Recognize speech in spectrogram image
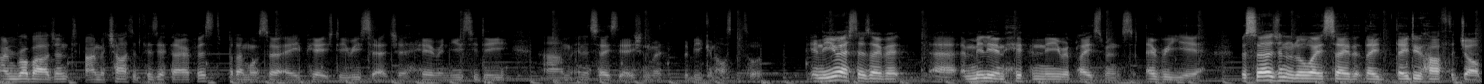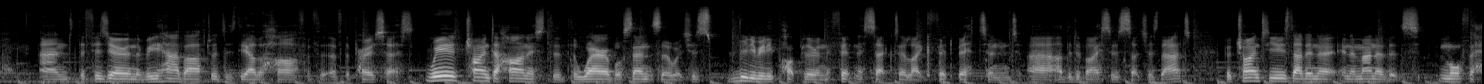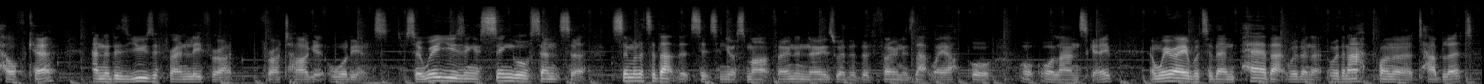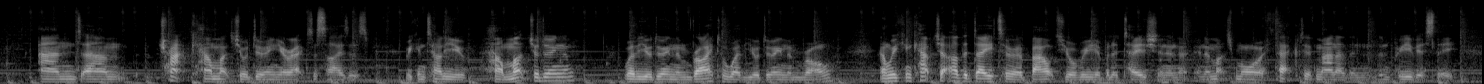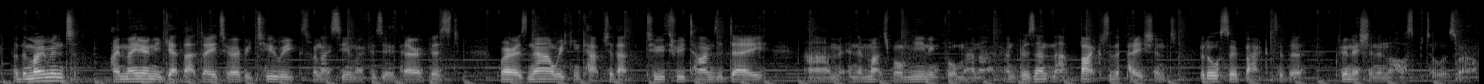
I'm Rob Argent. I'm a chartered physiotherapist, but I'm also a PhD researcher here in UCD um, in association with the Beacon Hospital. In the US, there's over uh, a million hip and knee replacements every year. The surgeon would always say that they, they do half the job and the physio and the rehab afterwards is the other half of the, of the process. We're trying to harness the, the, wearable sensor, which is really, really popular in the fitness sector, like Fitbit and uh, other devices such as that, but trying to use that in a, in a manner that's more for healthcare and that is user-friendly for our, for our target audience. So we're using a single sensor, similar to that that sits in your smartphone and knows whether the phone is that way up or, or, or landscape. And we're able to then pair that with an, with an app on a tablet and um, track how much you're doing your exercises. We can tell you how much you're doing them, whether you're doing them right or whether you're doing them wrong, and we can capture other data about your rehabilitation in a, in a much more effective manner than, than previously. At the moment, I may only get that data every two weeks when I see my physiotherapist, whereas now we can capture that two, three times a day um, in a much more meaningful manner and present that back to the patient, but also back to the clinician in the hospital as well.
